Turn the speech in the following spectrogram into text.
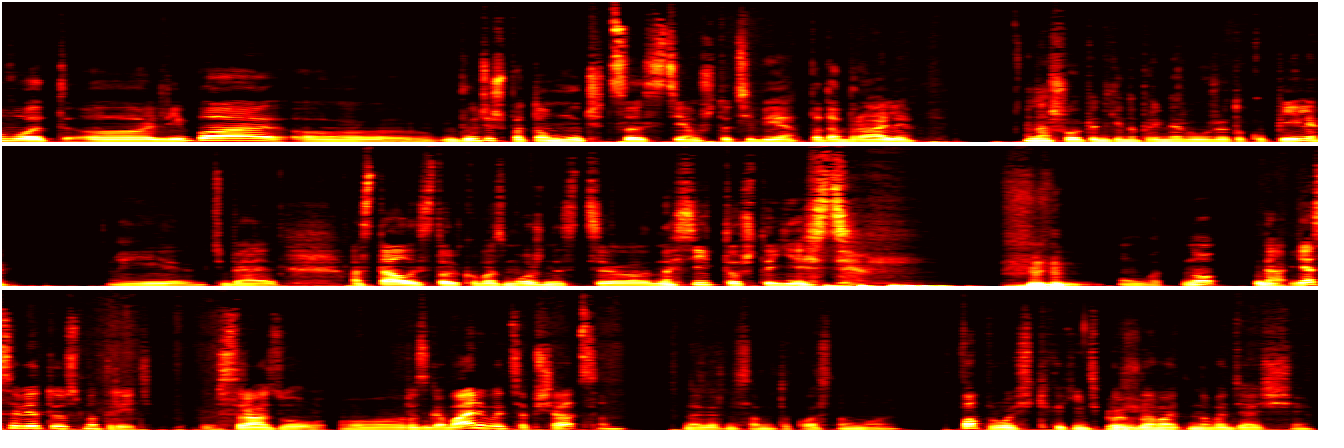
Вот. Э, либо э, будешь потом мучиться с тем, что тебе подобрали. На шопинге, например, вы уже это купили и у тебя осталась только возможность э, носить то, что есть. Вот. Ну, да, я советую смотреть. Сразу э, разговаривать, общаться. Наверное, самое такое основное. Вопросики какие-нибудь задавать наводящие.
